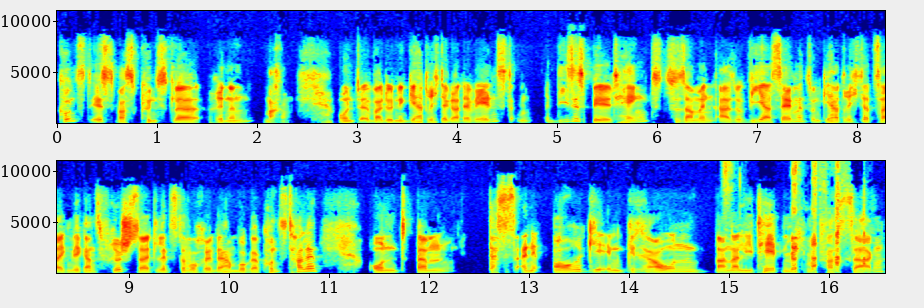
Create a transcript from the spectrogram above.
Kunst ist, was Künstlerinnen machen. Und äh, weil du den Gerhard Richter gerade erwähnst, dieses Bild hängt zusammen, also via Selmens und Gerhard Richter zeigen wir ganz frisch seit letzter Woche in der Hamburger Kunsthalle. Und ähm, das ist eine Orgie in grauen Banalitäten, möchte man fast sagen.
